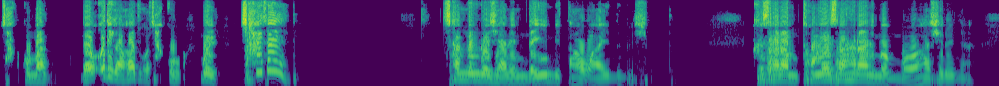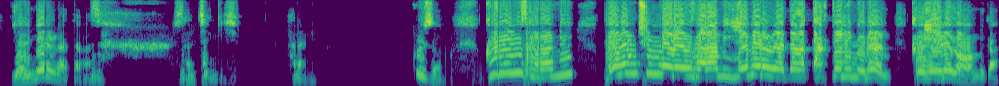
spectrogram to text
자꾸만, 내가 어디 가가지고 자꾸 뭘 찾아야 돼. 찾는 것이 아닙니다. 이미 다 와 있는 것입니다. 그 사람 통해서 하나님은 뭐 하시느냐? 열매를 갖다가 살살 챙기시는 하나님. 그래서 그런 사람이 복음 충만한 사람이 예배를 갖다가 딱 드리면은 그 예배가 뭡니까?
